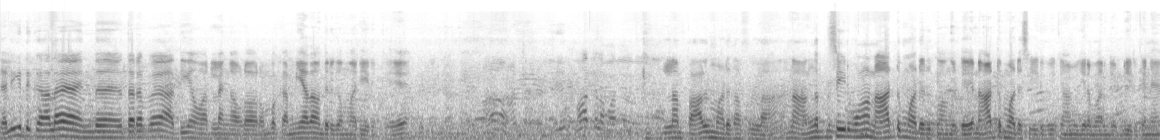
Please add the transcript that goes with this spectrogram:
ஜல்லிக்கட்டு காலை இந்த தடவை அதிகம் வரலங்க அவ்வளோ ரொம்ப கம்மியாக தான் வந்திருக்க மாதிரி இருக்குது ஃபுல்லாக எல்லாம் பால் மாடு தான் ஃபுல்லாக ஆனால் அங்கே சைடு போனால் நாட்டு மாடு இருக்கும் அங்கிட்டு. நாட்டு மாடு சைடு போய் காமிக்கிற பாருங்க எப்படி இருக்குன்னு.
